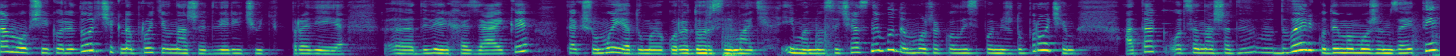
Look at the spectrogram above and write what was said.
Там общий коридорчик, напротив нашої двері чуть правее е, дверь хазяйки. Так що ми, я думаю, коридор знімати іменно зараз не будемо, може колись поміж прочим. А так, оце наша дв- двері, куди ми можемо зайти.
